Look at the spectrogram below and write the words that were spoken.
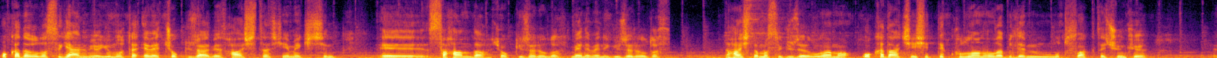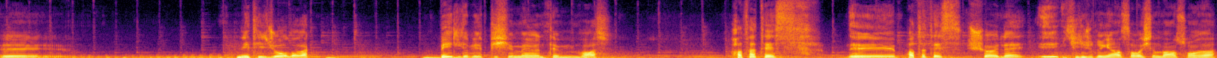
o kadar olası gelmiyor. Yumurta evet çok güzel bir haştır yemek için. E, sahanda çok güzel olur. Menemeni güzel olur. Haşlaması güzel olur ama o kadar çeşitli kullanılabilir mi mutfakta? Çünkü e, netice olarak belli bir pişirme yöntemi var. Patates e, patates şöyle e, İkinci Dünya Savaşı'ndan sonra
